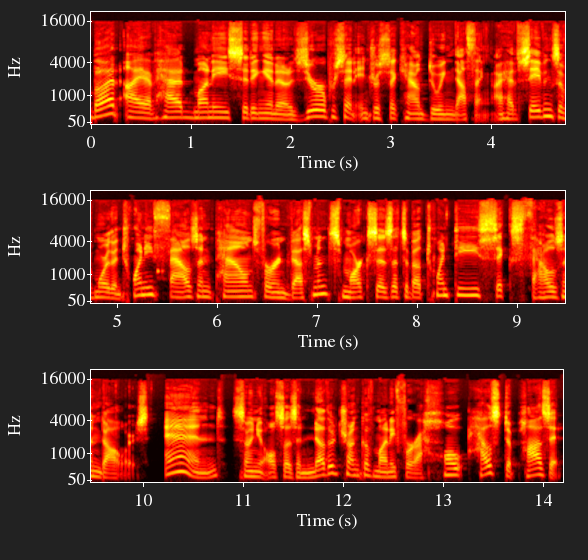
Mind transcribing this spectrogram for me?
But I have had money sitting in a 0% interest account doing nothing. I have savings of more than 20,000 pounds for investments. Mark says that's about $26,000. And Sonia also has another chunk of money for a ho- house deposit.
